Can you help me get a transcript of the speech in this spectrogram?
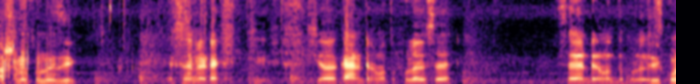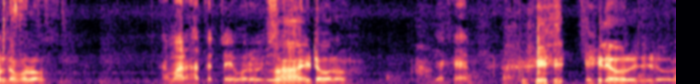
আসলে তো ম্যাজিক দেখছেন এটা কারেন্টের মতো ফুলে গেছে সেকেন্ডের মধ্যে ফুলে গেছে কোনটা বড় আমার হাতেরটাই বড় না এটা বড় দেখেন এটা বড় এটা বড়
